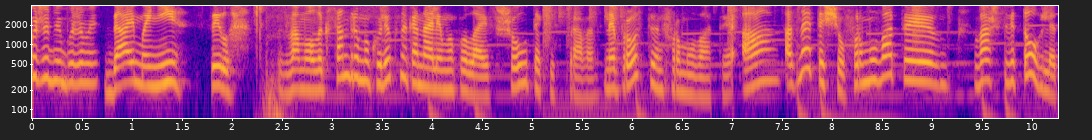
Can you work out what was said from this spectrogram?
боже мій, боже мій. Дай мені сил. З вами Олександра Миколюк на каналі Миколаїв. Шоу такі справи. Не просто інформувати, а а знаєте що? Формувати ваш світогляд.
